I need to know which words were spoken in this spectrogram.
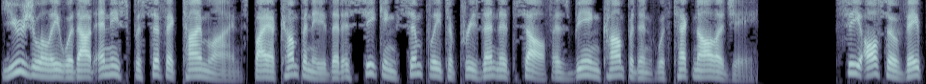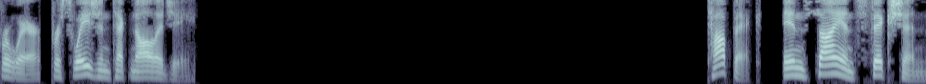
usually without any specific timelines by a company that is seeking simply to present itself as being competent with technology. See also vaporware, persuasion technology. In science fiction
